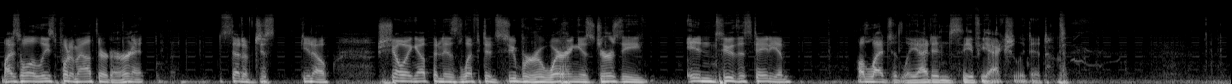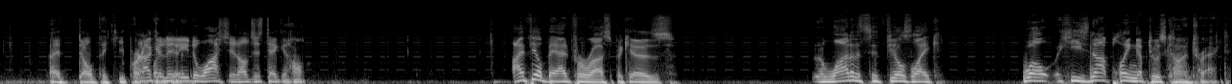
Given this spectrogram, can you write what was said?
Might as well at least put him out there to earn it instead of just, you know, showing up in his lifted Subaru wearing his jersey into the stadium. Allegedly. I didn't see if he actually did. I don't think he probably. We're not going to need to wash it. I'll just take it home. I feel bad for Russ because a lot of this it feels like, well, he's not playing up to his contract.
